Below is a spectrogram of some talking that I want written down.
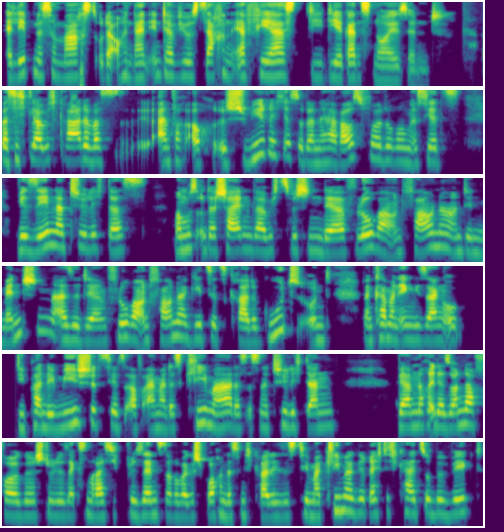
Erlebnisse machst oder auch in deinen Interviews Sachen erfährst, die dir ganz neu sind? Was ich glaube ich gerade, was einfach auch schwierig ist oder eine Herausforderung ist jetzt, wir sehen natürlich, dass man muss unterscheiden, glaube ich, zwischen der Flora und Fauna und den Menschen. Also der Flora und Fauna geht's jetzt gerade gut und dann kann man irgendwie sagen, oh, die Pandemie schützt jetzt auf einmal das Klima. Das ist natürlich dann, wir haben noch in der Sonderfolge Studio 36 Präsenz darüber gesprochen, dass mich gerade dieses Thema Klimagerechtigkeit so bewegt.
